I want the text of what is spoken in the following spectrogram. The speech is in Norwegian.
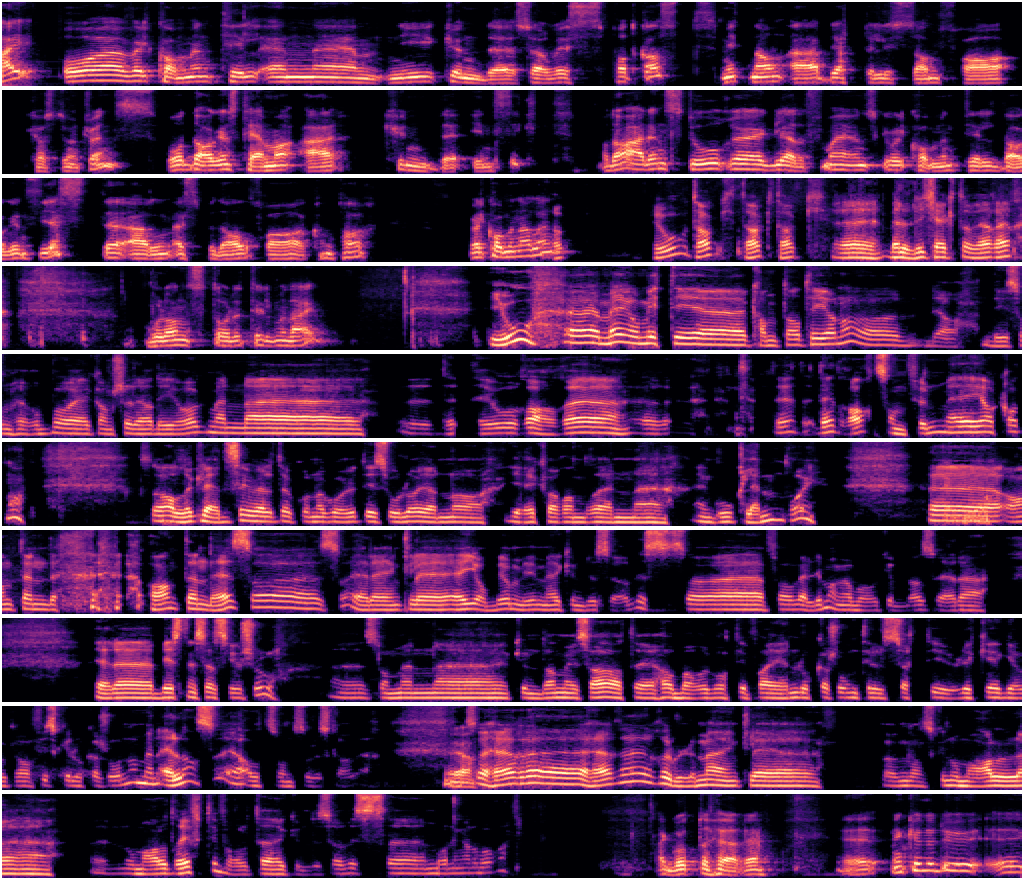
Hei og velkommen til en eh, ny kundeservice-podkast. Mitt navn er Bjarte Lyssand fra Customer Trends, og dagens tema er kundeinnsikt. Og Da er det en stor eh, glede for meg å ønske velkommen til dagens gjest, eh, Erlend Espedal fra Kantar. Velkommen, Erlend. Jo, takk, takk, takk. Eh, veldig kjekt å være her. Hvordan står det til med deg? Jo, eh, vi er jo midt i eh, kantartida nå. og ja, De som hører på er kanskje der, de òg. Men eh, det, er jo rare det, er et rart samfunn vi er i akkurat nå. Så alle gleder seg vel til å kunne gå ut i sola igjen og gi hverandre en, en god klem, tror jeg. Eh, annet, enn det, annet, enn det, så, så, er det egentlig Jeg jobber jo mye med kundeservice, så for veldig mange av våre kunder så er det, er det business as usual. Eh, som en eh, kunde av meg sa, at jeg har bare gått fra én lokasjon til 70 ulike geografiske lokasjoner. Men ellers er alt sånn som det skal være. Ja. Så her, eh, her, ruller vi egentlig på en ganske normal, normal drift i forhold til kundeservicemålingene våre. Det er godt å høre. Men kunne, du,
